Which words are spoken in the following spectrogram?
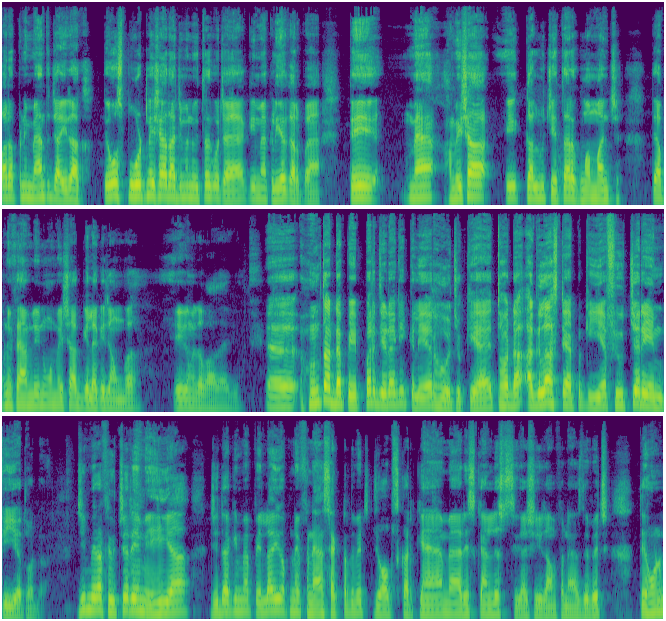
ਪਰ ਆਪਣੀ ਮਿਹਨਤ ਜਾਰੀ ਰੱਖ। ਤੇ ਉਹ ਸਪੋਰਟ ਨੇ ਸ਼ਾਇਦ ਅੱਜ ਮੈਨੂੰ ਇੱਥੇ ਪਹੁੰਚਾਇਆ ਕਿ ਮੈਂ ਕਲੀਅਰ ਕਰ ਪਾਇਆ। ਤੇ ਮੈਂ ਹਮੇਸ਼ਾ ਇੱਕ ਗੱਲ ਨੂੰ ਚੇਤਾ ਰੱਖੂੰਗਾ ਮਨ 'ਚ ਤੇ ਆਪਣੀ ਫੈਮਿਲੀ ਨੂੰ ਹਮੇਸ਼ਾ ਅੱਗੇ ਲੈ ਕੇ ਜਾਊਂਗਾ। ਇਹ ਮੇਰਾ ਵਾਅਦਾ ਹੈ ਜੀ? ਹੁਣ ਤੁਹਾਡਾ ਪੇਪਰ ਜਿਹੜਾ ਕਿ ਕਲੀਅਰ ਹੋ ਚੁੱਕਿਆ ਹੈ ਤੁਹਾਡਾ ਅਗਲਾ ਸਟੈਪ ਕੀ ਹੈ? ਫਿਊਚਰ ਏਮ ਕੀ ਹੈ ਤੁਹਾਡਾ? ਜੀ ਮੇਰਾ ਫਿਊਚਰ ਏਮ ਇਹੀ ਆ ਜਿੱਦਾਂ ਕਿ ਮੈਂ ਪਹਿਲਾਂ ਹੀ ਆਪਣੇ ਫਾਈਨੈਂਸ ਸੈਕਟਰ ਦੇ ਵਿੱਚ ਜੌਬਸ ਕਰਕੇ ਆਇਆ, ਮੈਂ ਰਿਸਕ ਐਨਲਿਸਟ ਸੀਗਾ ਸ਼੍ਰੀਰਾਮ ਫਾਈਨੈਂਸ ਦੇ ਵਿੱਚ ਤੇ ਹੁਣ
